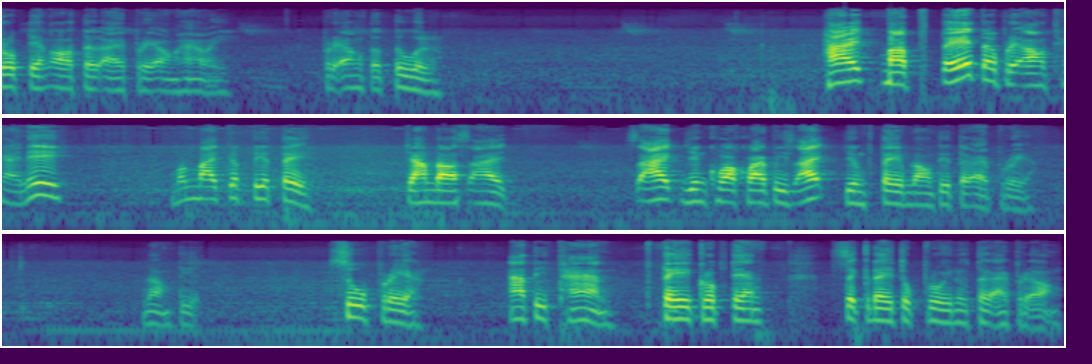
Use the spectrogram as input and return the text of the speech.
គ្រប់ទាំងអស់ទៅឯព្រះអង្គហើយព្រះអង្គទទួលហើយបើផ្ទេទៅព្រះអង្គថ្ងៃនេះមិនបាច់គិតទៀតទេ ចាំដល់ស្អែក ស្អែកយើងខ្វល់ខ្វាយពីស្អែកយើងផ្ទេម្ដងទៀតទៅឯព្រះម្ដងទៀតស៊ូព្រះអធិដ្ឋានផ្ទេគ្រប់ទាំងសេចក្តីទុកព្រួយនោះទៅឯព្រះអង្គ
